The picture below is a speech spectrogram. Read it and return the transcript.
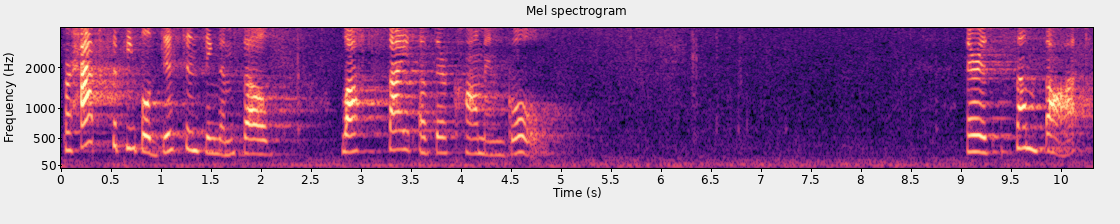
Perhaps the people distancing themselves lost sight of their common goal. There is some thought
